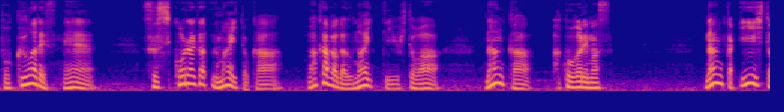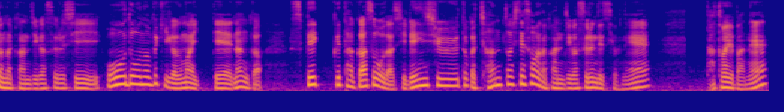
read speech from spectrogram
僕はですね、寿司コラがうまいとか、若葉がうまいっていう人は、なんか憧れます。なんかいい人な感じがするし、王道の武器がうまいって、なんかスペック高そうだし、練習とかちゃんとしてそうな感じがするんですよね。例えばね、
